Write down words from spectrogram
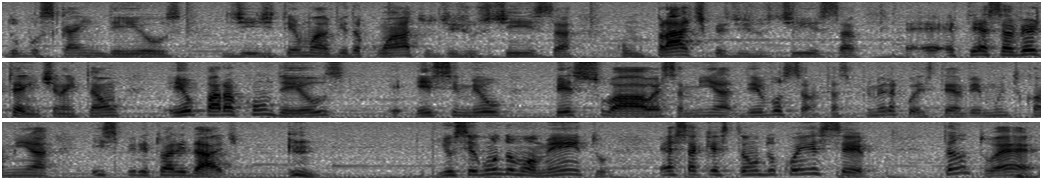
do buscar em Deus, de, de, ter uma vida com atos de justiça, com práticas de justiça, é, é, ter essa vertente, né? Então, eu para com Deus, esse meu pessoal, essa minha devoção. Então, essa é primeira coisa tem a ver muito com a minha espiritualidade. E o segundo momento, essa questão do conhecer. Tanto é,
